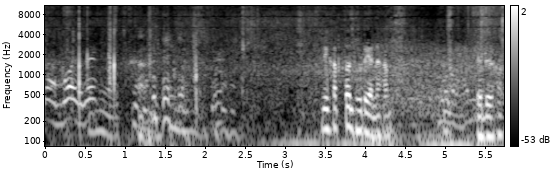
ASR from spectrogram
หน้าม้อยเลยนี่ครับต้นทุเรียนนะครับ เดี๋ยวดูครับ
